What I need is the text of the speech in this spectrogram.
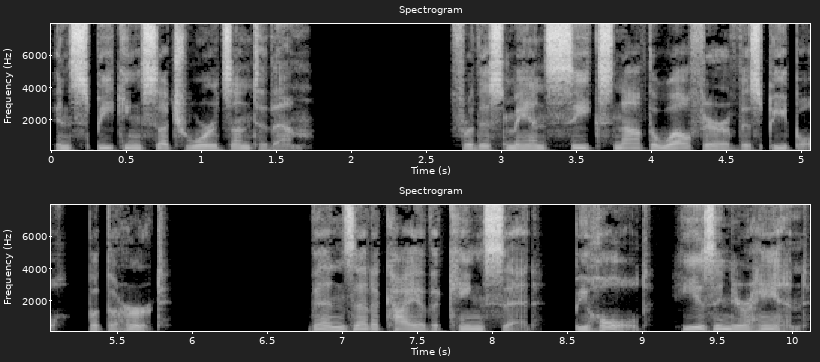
in speaking such words unto them. For this man seeks not the welfare of this people, but the hurt. Then Zedekiah the king said, Behold, he is in your hand,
